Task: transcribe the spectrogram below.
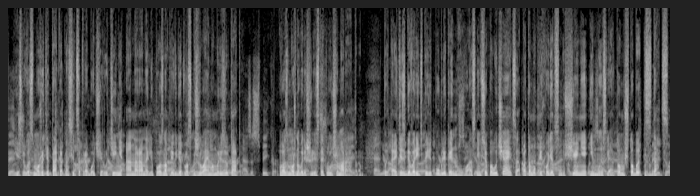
если вы сможете так относиться к рабочей рутине, она рано или поздно приведет вас к желаемому результату. Возможно, вы решили стать лучшим оратором. Пытаетесь говорить перед публикой, но у вас не все получается, а потому приходят смущение и мысли о том, чтобы сдаться.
